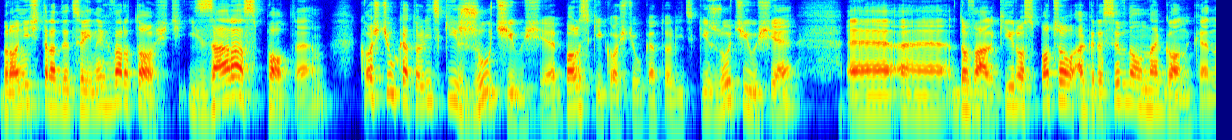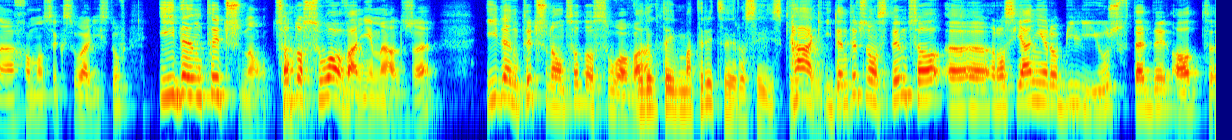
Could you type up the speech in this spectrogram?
bronić tradycyjnych wartości. I zaraz potem Kościół katolicki rzucił się, polski Kościół katolicki rzucił się e, e, do walki, rozpoczął agresywną nagonkę na homoseksualistów, identyczną, co Tak. do słowa niemalże, identyczną co do słowa. Według tej matrycy rosyjskiej. Tak, identyczną z tym, co e, Rosjanie robili już wtedy od e,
